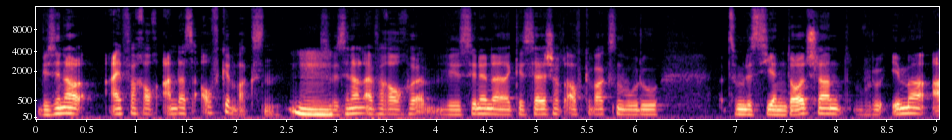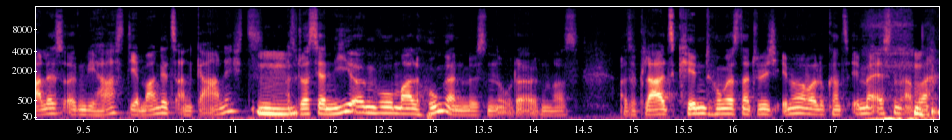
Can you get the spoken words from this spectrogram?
wir sind halt einfach auch anders aufgewachsen. Mhm. Also wir sind halt einfach auch, wir sind in einer Gesellschaft aufgewachsen, wo du, zumindest hier in Deutschland, wo du immer alles irgendwie hast, dir mangelt es an gar nichts. Mhm. Also du hast ja nie irgendwo mal hungern müssen oder irgendwas. Also klar, als Kind hungerst natürlich immer, weil du kannst immer essen, aber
